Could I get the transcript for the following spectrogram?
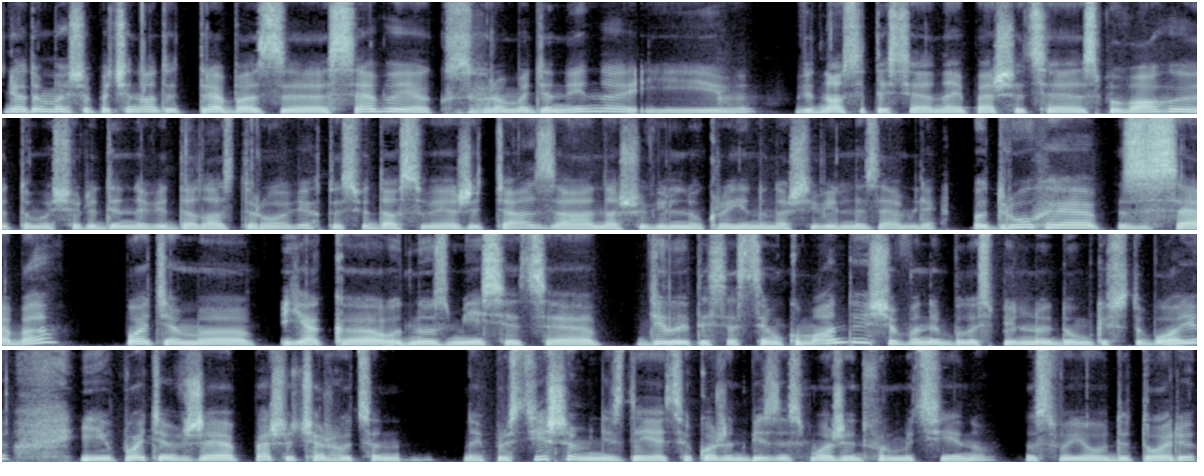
Я думаю, що починати треба з себе, як з громадянина, і відноситися найперше це з повагою, тому що людина віддала здоров'я, хтось віддав своє життя за нашу вільну країну, наші вільні землі. По-друге, з себе. Потім, е, як е, одну з місій, це ділитися з цим командою, щоб вони були спільної думки з тобою. І потім, вже в першу чергу, це найпростіше, мені здається, кожен бізнес може інформаційно на свою аудиторію,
